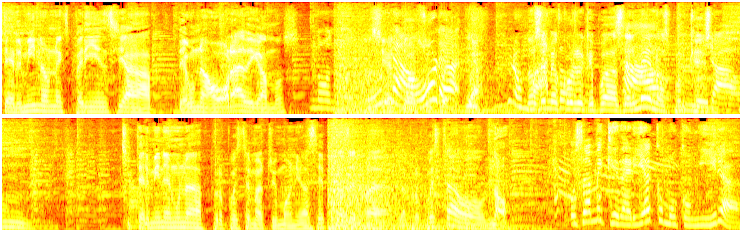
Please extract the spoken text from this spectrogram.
termina una experiencia de una hora, digamos. No, no, ¿No es una cierto? hora. Super- ya. Lo No se me ocurre que pueda ser Chao. menos, porque- Chao. Mm. Y termina en una propuesta de matrimonio. ¿Aceptas el- la propuesta o no? O sea, me quedaría como con iras.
